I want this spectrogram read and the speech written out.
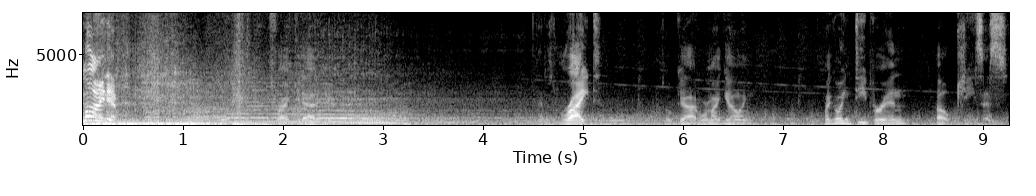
Mine him! That's right. Get out of here. That is right. Oh, God. Where am I going? Am I going deeper in? Oh, Jesus.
